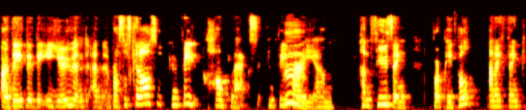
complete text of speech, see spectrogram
or the, the, the EU and, and Brussels can also can feel complex. It can feel mm. very um, confusing for people. And I think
